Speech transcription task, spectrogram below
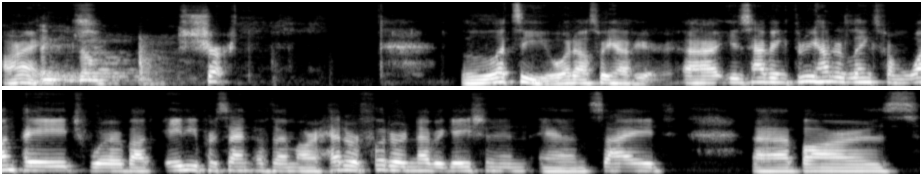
All right. Thank you, John. Sure. Let's see what else we have here. Uh, is having 300 links from one page where about 80% of them are header, footer, navigation, and side uh, bars.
